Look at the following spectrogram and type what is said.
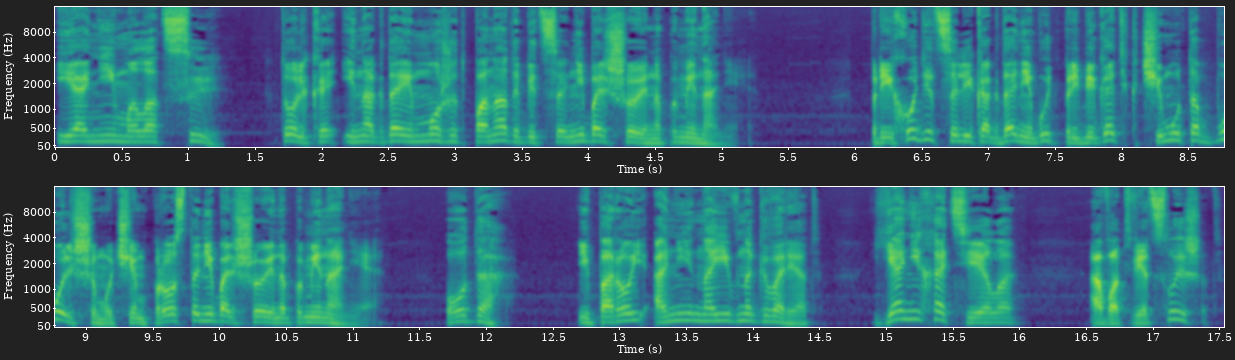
И они молодцы. Только иногда им может понадобиться небольшое напоминание. Приходится ли когда-нибудь прибегать к чему-то большему, чем просто небольшое напоминание? О да. И порой они наивно говорят «я не хотела», а в ответ слышат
